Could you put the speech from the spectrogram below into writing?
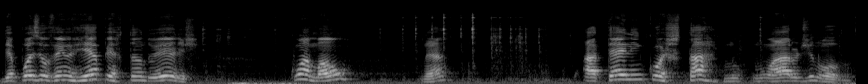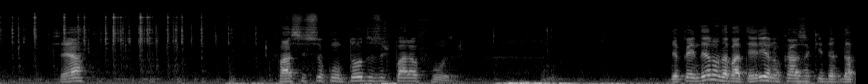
Depois eu venho reapertando eles com a mão, né? Até ele encostar no, no aro de novo, certo? Faço isso com todos os parafusos. Dependendo da bateria, no caso aqui da, da,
